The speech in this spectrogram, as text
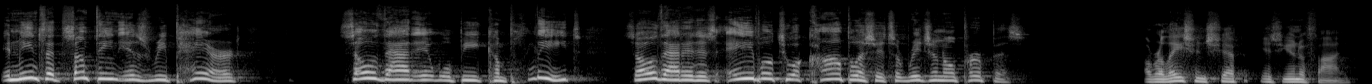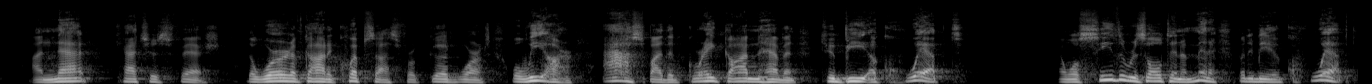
it means that something is repaired so that it will be complete, so that it is able to accomplish its original purpose. A relationship is unified, a net catches fish. The Word of God equips us for good works. Well, we are asked by the great God in heaven to be equipped. And we'll see the result in a minute, but to be equipped.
